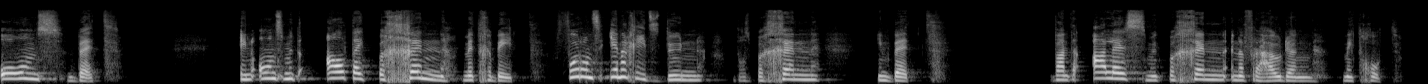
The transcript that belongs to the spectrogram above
Ons bid. En ons moet altyd begin met gebed. Voor ons enigiets doen, moet ons begin en bid. Want alles moet begin in 'n verhouding met God.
